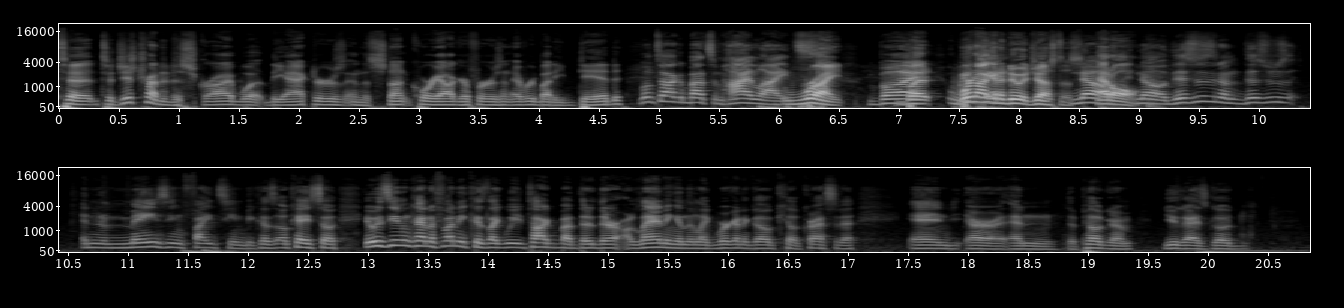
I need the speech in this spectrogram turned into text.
to to just try to describe what the actors and the stunt choreographers and everybody did, We'll talk about some highlights. right? But but we we're not going to do it justice No, at all. No, this is an this was an amazing fight scene because okay, so it was even kind of funny because like we talked about, they're they're landing and then like we're gonna go kill Cressida, and or and the Pilgrim. You guys go.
